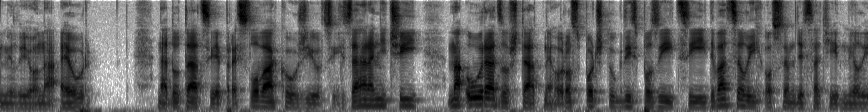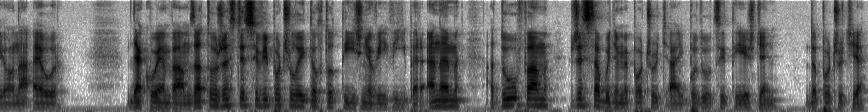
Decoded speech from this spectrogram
milióna eur. Na dotácie pre Slovákov žijúcich v zahraničí má úrad zo štátneho rozpočtu k dispozícii 2,8 milióna eur. Ďakujem vám za to, že ste si vypočuli tohto týždňový výber NM a dúfam, že sa budeme počuť aj budúci týždeň. Do počutia.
